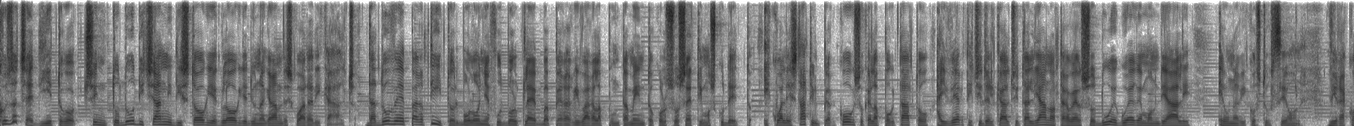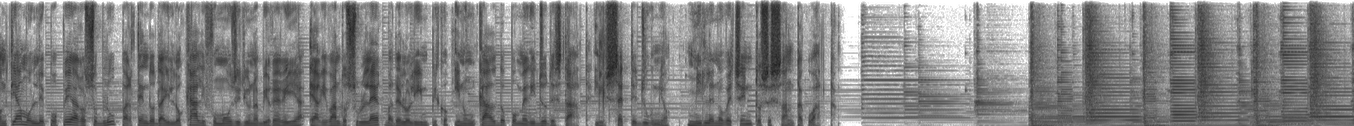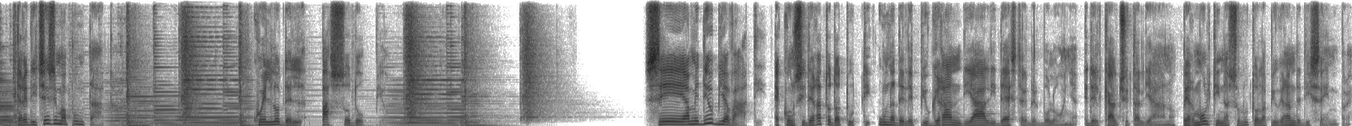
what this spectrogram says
Cosa c'è dietro 112 anni di storia e gloria di una grande squadra di calcio? Da dove è partito il Bologna Football Club per arrivare all'appuntamento col suo settimo scudetto? E qual è stato il percorso che l'ha portato ai vertici del calcio italiano attraverso due guerre mondiali e una ricostruzione? Vi raccontiamo l'epopea rossoblù partendo dai locali fumosi di una birreria e arrivando sull'erba dell'Olimpico in un caldo pomeriggio d'estate, il 7 giugno 1964. Tredicesima puntata. Quello del passo doppio. Se Amedeo Biavati è considerato da tutti una delle più grandi ali destre del Bologna e del calcio italiano, per molti in assoluto la più grande di sempre,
